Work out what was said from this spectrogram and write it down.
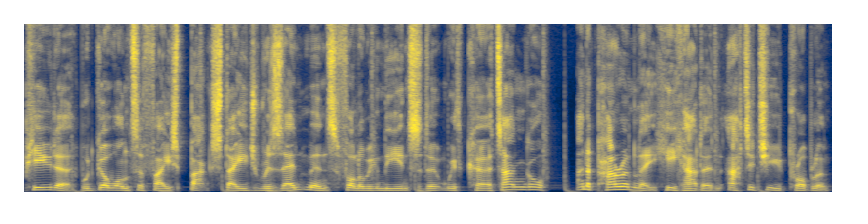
Puder would go on to face backstage resentment following the incident with Kurt Angle, and apparently he had an attitude problem.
